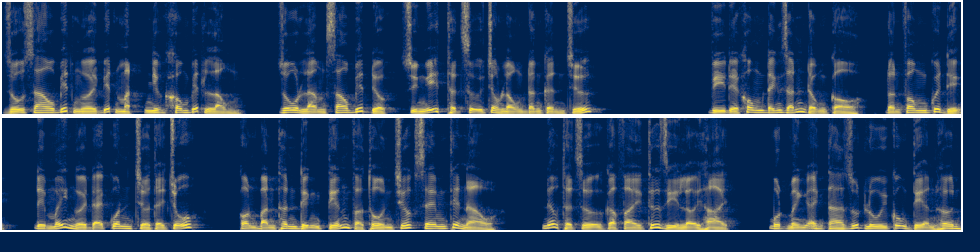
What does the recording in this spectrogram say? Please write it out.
Dù sao biết người biết mặt nhưng không biết lòng, Joe làm sao biết được suy nghĩ thật sự trong lòng Duncan chứ? Vì để không đánh rắn đồng cỏ, đoàn phong quyết định để mấy người đại quân trở tại chỗ, còn bản thân định tiến vào thôn trước xem thế nào. Nếu thật sự gặp phải thứ gì lợi hại, một mình anh ta rút lui cũng tiện hơn.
